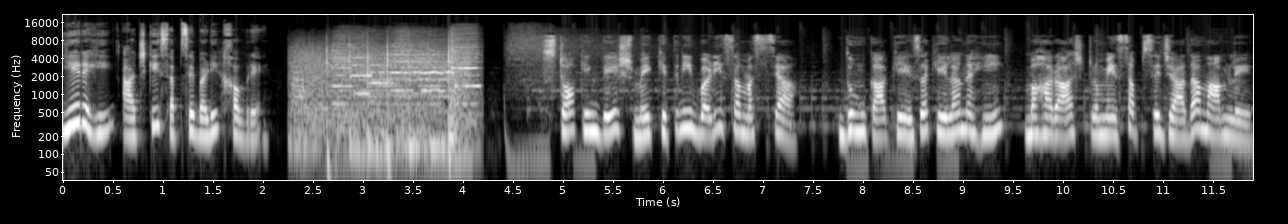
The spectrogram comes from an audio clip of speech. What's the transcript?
ये रही आज की सबसे बड़ी खबरें। स्टॉकिंग देश में कितनी बड़ी समस्या? दुमका केस अकेला नहीं महाराष्ट्र में सबसे ज़्यादा मामले।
